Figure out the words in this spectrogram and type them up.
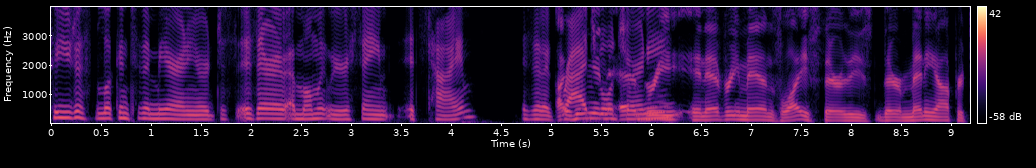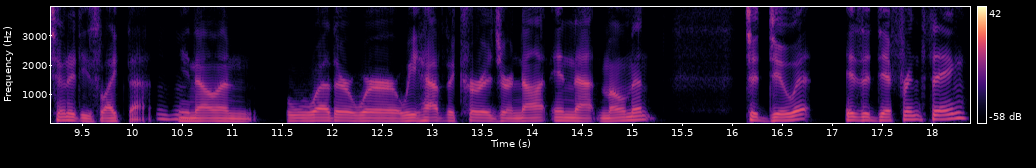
So you just look into the mirror and you're just, is there a moment where you're saying it's time? Is it a gradual in journey? Every, in every man's life, there are these, there are many opportunities like that, mm-hmm. you know, and whether we're, we have the courage or not in that moment to do it is a different thing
